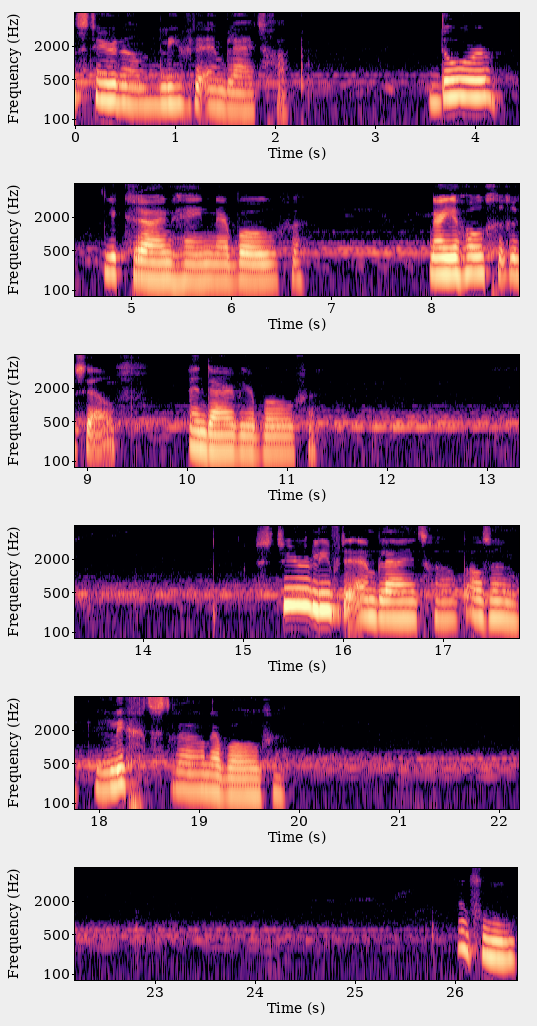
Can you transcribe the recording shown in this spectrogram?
Stuur dan liefde en blijdschap door je kruin heen naar boven, naar je hogere zelf en daar weer boven. Stuur liefde en blijdschap als een lichtstraal naar boven. En voel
